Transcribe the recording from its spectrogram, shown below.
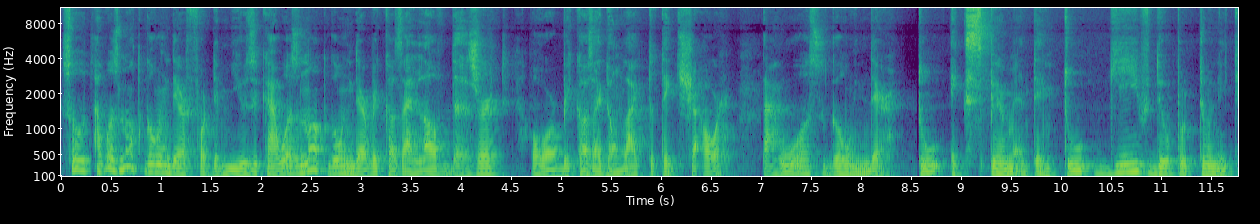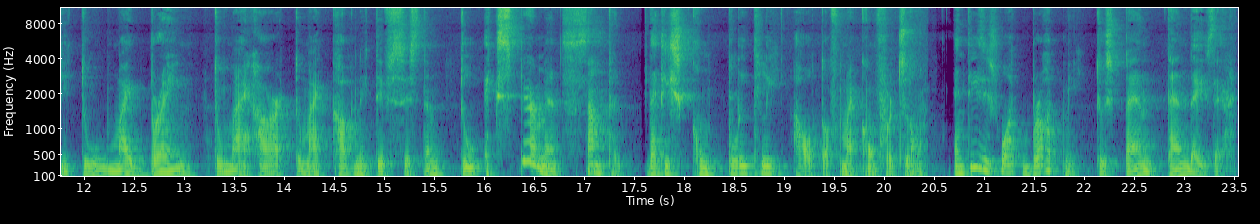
So I was not going there for the music. I was not going there because I love desert or because I don't like to take shower. I was going there to experiment and to give the opportunity to my brain, to my heart, to my cognitive system to experiment something that is completely out of my comfort zone. And this is what brought me to spend 10 days there.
